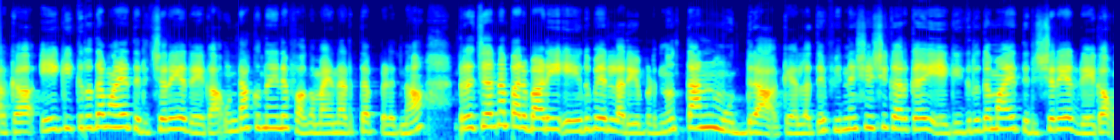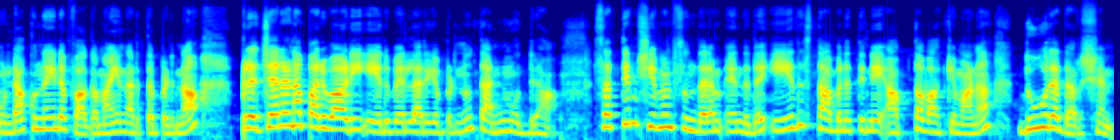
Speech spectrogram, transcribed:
ഭിന്നശേഷിക്കാർക്ക് ഏകീകൃതമായ തിരിച്ചറിയ രേഖ ഉണ്ടാക്കുന്നതിന്റെ ഭാഗമായി നടത്തപ്പെടുന്ന പ്രചരണ പരിപാടി ഏതു പേരിൽ അറിയപ്പെടുന്നു? തന്മുദ്ര കേരളത്തെ ഭിന്നശേഷിക്കാർക്ക് ഏകീകൃതമായ തിരിച്ചറിയ രേഖ ഉണ്ടാക്കുന്നതിന്റെ ഭാഗമായി നടത്തപ്പെടുന്ന പ്രചരണ പരിപാടി ഏതു പേരിൽ അറിയപ്പെടുന്നു? തന്മുദ്ര. സത്യം ശിവം സുന്ദരം എന്നത് ഏത് സ്ഥാപനത്തിന്റെ ആപ്തവാക്യമാണ്? ദൂരദർശൻ.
